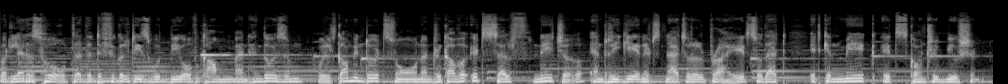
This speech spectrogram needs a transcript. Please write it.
But let us hope that the difficulties would be overcome and Hinduism will come into its own and recover its self nature and regain its natural pride so that it can make its contribution.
